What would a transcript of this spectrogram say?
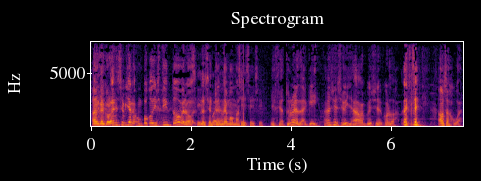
Aunque el cordobés de Sevilla no es un poco distinto, pero Sí, nos bueno, entendemos más. Sí, sí, sí. Y decía, tú no eres de aquí. Ah, sí, de Sevilla, ah, pues yo soy de Córdoba. Vamos a jugar.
